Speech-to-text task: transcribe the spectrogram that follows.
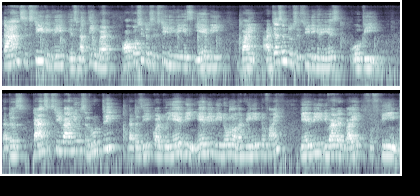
tan 60 degree is nothing but opposite to 60 degree is AB by adjacent to 60 degree is OB. That is tan 60 value is root 3 that is equal to AB. AB we don't know that we need to find AB divided by 15.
